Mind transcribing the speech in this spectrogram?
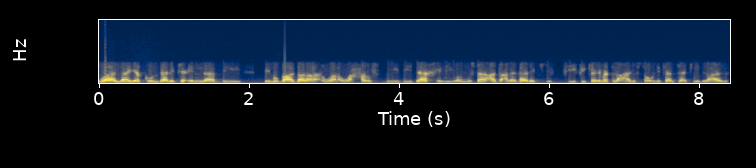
ولا يكون ذلك إلا بمبادرة وحرص ليبي داخلي والمساعده على ذلك. في في كلمة العالي السعودي كان تأكيد. العالي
